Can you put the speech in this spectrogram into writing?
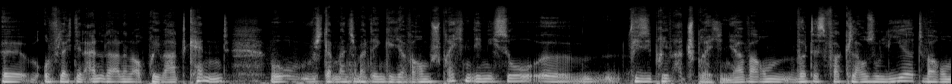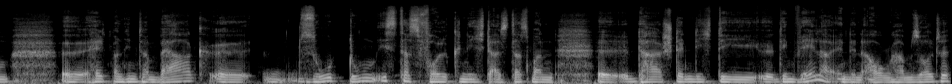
äh, und vielleicht den einen oder anderen auch privat kennt, wo ich dann manchmal denke, ja, warum sprechen die nicht so, äh, wie sie privat sprechen? Ja, warum wird es verklausuliert? Warum äh, hält man hinterm Berg? Äh, so dumm ist das Volk nicht, als dass man äh, da ständig die, den Wähler in den Augen haben soll sollte.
